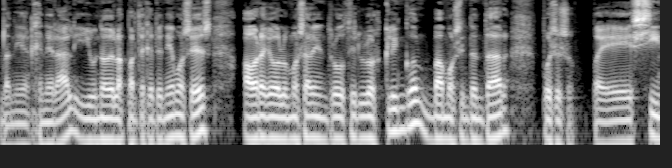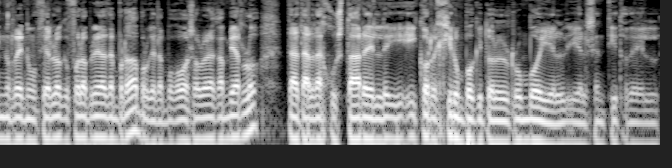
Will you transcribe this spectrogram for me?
Dani, en general. Y una de las partes que teníamos es, ahora que volvemos a introducir los Klingon, vamos a intentar, pues eso, pues, sin renunciar a lo que fue la primera temporada, porque tampoco vamos a volver a cambiarlo, tratar de ajustar el, y, y corregir un poquito el rumbo y el, y el sentido del,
